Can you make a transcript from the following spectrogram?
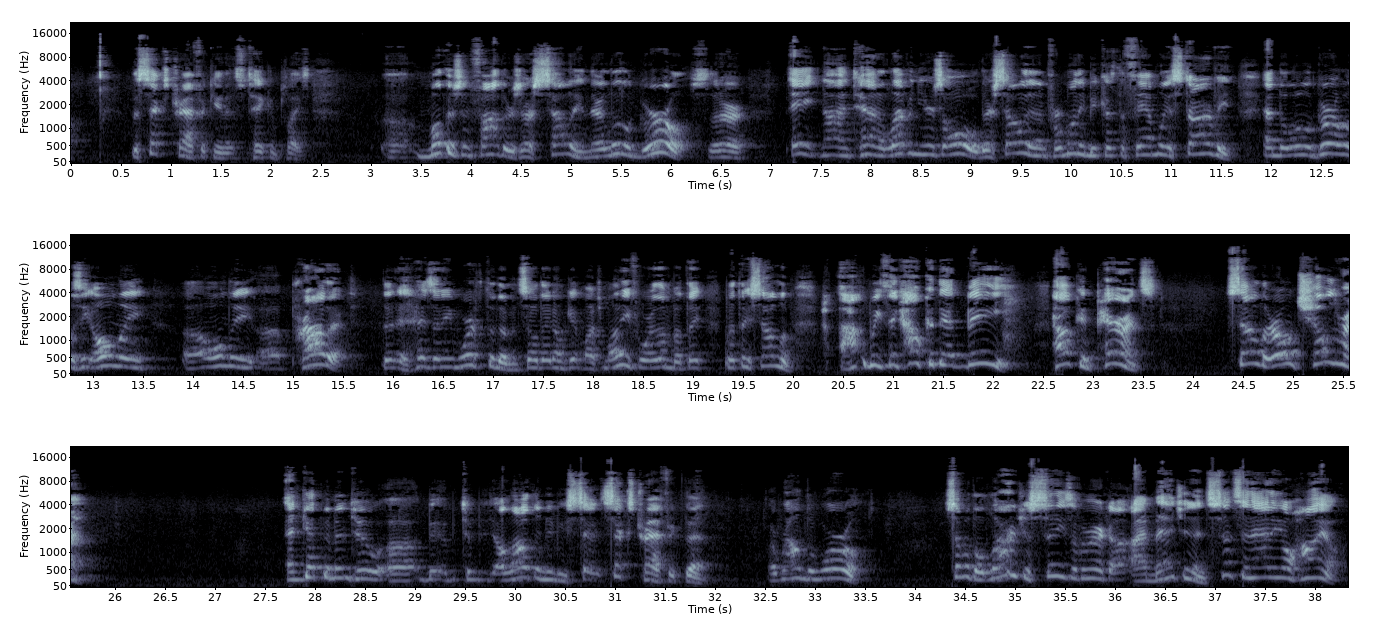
the sex trafficking that's taken place. Uh, mothers and fathers are selling their little girls that are 8, 9, 10, 11 years old. They're selling them for money because the family is starving. And the little girl is the only uh, only product that has any worth to them, and so they don't get much money for them, but they but they sell them. How, we think, how could that be? How can parents sell their own children and get them into uh, to allow them to be sex trafficked then around the world? Some of the largest cities of America, I imagine, in Cincinnati, Ohio,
